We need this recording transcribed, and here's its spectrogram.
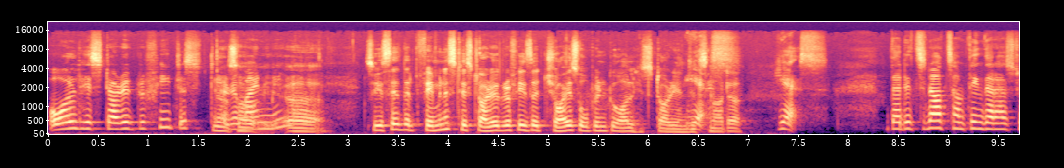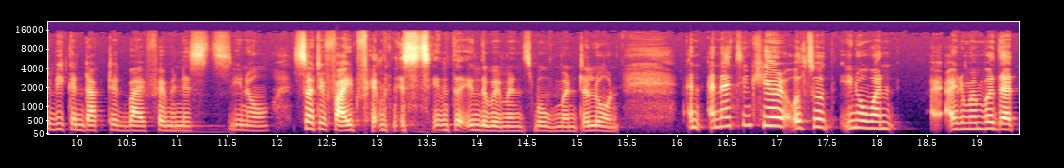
all historiography just No, remind so, me Uh, so you said that feminist historiography is a choice open to all historians. It's not a yes that it's not something that has to be conducted by feminists you know certified feminists in the in the women's movement alone and and i think here also you know when I remember that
